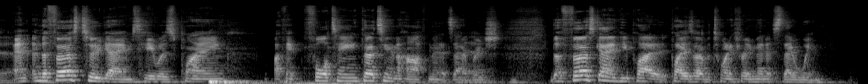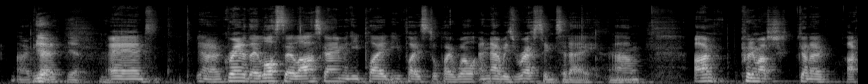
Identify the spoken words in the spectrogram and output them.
yeah. And and the first two games he was playing, I think 14, 13 and a half minutes average. The first game he play, plays over 23 minutes, they win. Okay. Yeah, yeah. And you know, granted they lost their last game, and he played he played still played well, and now he's resting today. Mm. Um, I'm pretty much gonna. I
